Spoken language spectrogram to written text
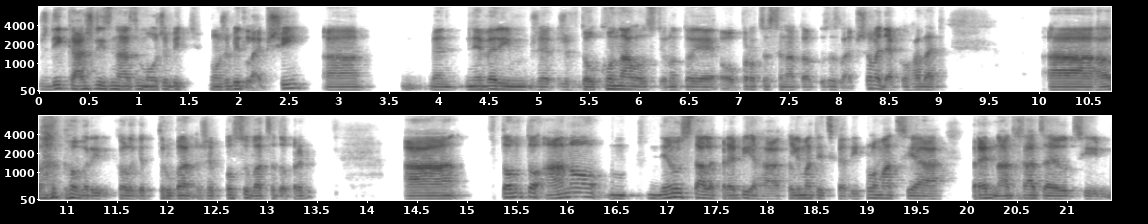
vždy každý z nás môže byť, môže byť lepší a neverím, že, že v dokonalosť, ono to je o procese na to, ako sa zlepšovať, ako hľadať a hovorí kolega Truban, že posúvať sa dopredu. A v tomto áno, neustále prebieha klimatická diplomácia pred nadchádzajúcim,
